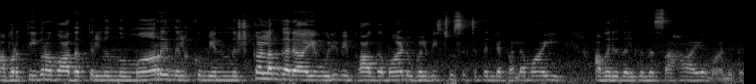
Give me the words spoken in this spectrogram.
അവർ തീവ്രവാദത്തിൽ നിന്നും മാറി നിൽക്കും എന്ന് നിഷ്കളങ്കരായ ഒരു വിഭാഗം ആളുകൾ വിശ്വസിച്ചതിന്റെ ഫലമായി അവർ നൽകുന്ന സഹായമാണിത്.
